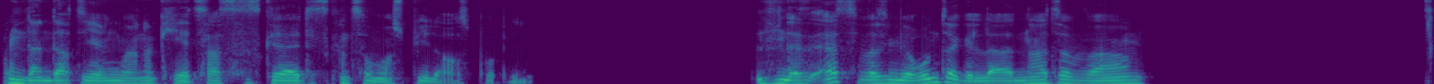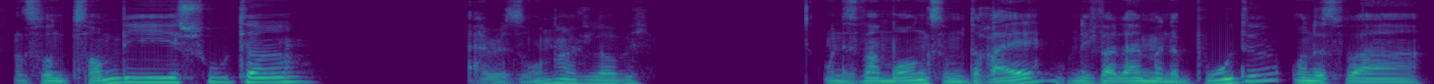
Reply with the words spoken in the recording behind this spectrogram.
und dann dachte ich irgendwann, okay, jetzt hast du das Gerät, jetzt kannst du mal Spiele ausprobieren. Das erste, was ich mir runtergeladen hatte, war so ein Zombie-Shooter. Arizona, glaube ich. Und es war morgens um drei und ich war allein in meiner Bude und es war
